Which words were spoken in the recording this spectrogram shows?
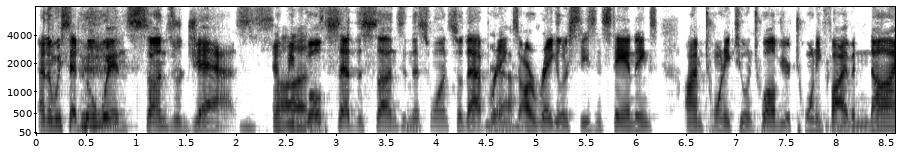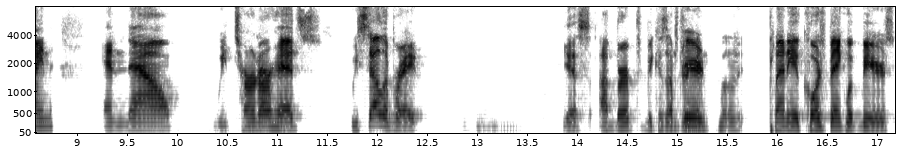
And then we said who wins, Suns or Jazz? And we both said the Suns in this one. So that brings our regular season standings. I'm 22 and 12. You're 25 and 9. And now we turn our heads. We celebrate. Yes, I burped because I'm drinking plenty of Coors Banquet beers.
